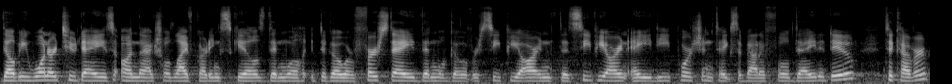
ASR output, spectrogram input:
there'll be one or two days on the actual lifeguarding skills. Then we'll to go over first aid. Then we'll go over CPR, and the CPR and AED portion takes about a full day to do to cover.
